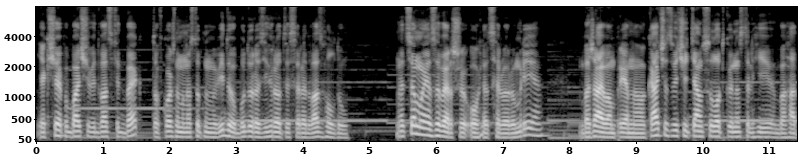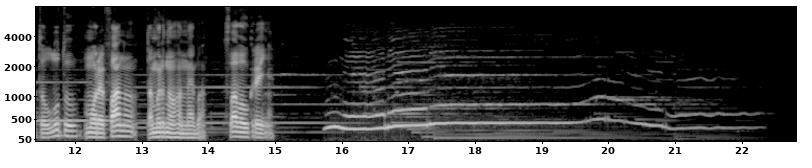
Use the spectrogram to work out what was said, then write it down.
Якщо я побачу від вас фідбек, то в кожному наступному відео буду розігрувати серед вас голду. На цьому я завершую огляд серверу Мрія. Бажаю вам приємного качу з відчуттям солодкої ностальгії, багато луту, море фану та мирного неба. Слава Україні!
